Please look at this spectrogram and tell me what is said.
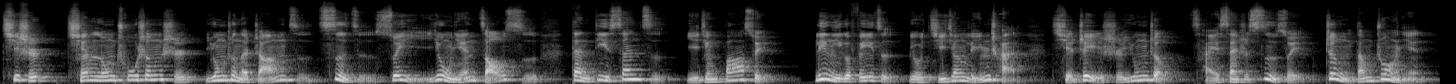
其实乾隆出生时，雍正的长子、次子虽已幼年早死，但第三子已经八岁。另一个妃子又即将临产，且这时雍正才三十四岁，正当壮年，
